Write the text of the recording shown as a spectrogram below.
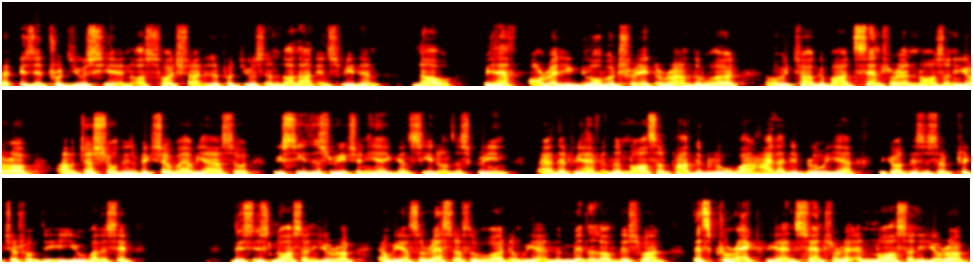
Uh, is it produced here in Ostholstein? Is it produced in Lolland in Sweden? No. We have already global trade around the world. And when we talk about Central and Northern Europe, I will just show you the picture where we are. So we see this region here. You can see it on the screen uh, that we have in the northern part, the blue one, highlighted blue here, because this is a picture from the EU where they said this is Northern Europe and we have the rest of the world and we are in the middle of this one. That's correct. We are in Central and Northern Europe.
